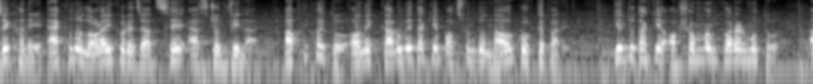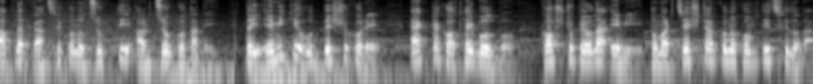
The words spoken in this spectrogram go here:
যেখানে এখনও লড়াই করে যাচ্ছে অ্যাস্টন ভিলা। আপনি হয়তো অনেক কারণে তাকে পছন্দ নাও করতে পারেন, কিন্তু তাকে অসম্মান করার মতো আপনার কাছে কোনো যুক্তি আর যোগ্যতা নেই। তাই এমিকে উদ্দেশ্য করে একটা কথাই বলব কষ্ট পেও না, এমি। তোমার চেষ্টার কোনো কমতি ছিল না।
